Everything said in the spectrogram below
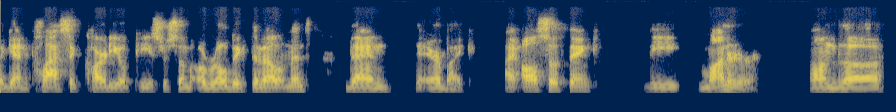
again, classic cardio piece or some aerobic development than the air bike. I also think the monitor on the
